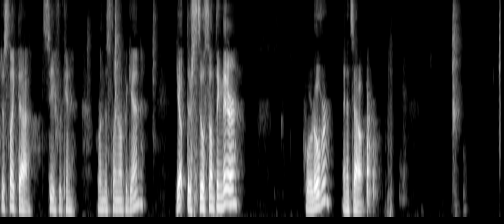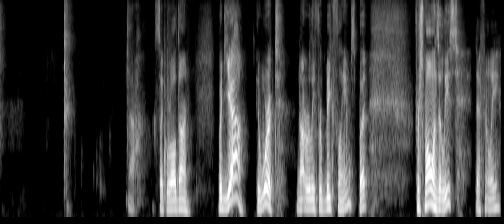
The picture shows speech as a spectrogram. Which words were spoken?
just like that. Let's see if we can run this flame up again. Yep, there's still something there. Pour it over and it's out. Ah, looks like we're all done. But yeah, it worked. Not really for big flames, but for small ones at least, definitely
